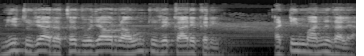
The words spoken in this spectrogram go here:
मी तुझ्या रथध्वजावर राहून तुझे कार्य करीन. अटी मान्य झाल्या.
